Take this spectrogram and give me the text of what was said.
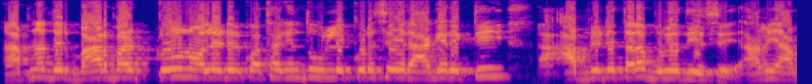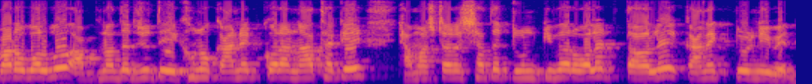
আপনাদের বারবার টোন ওয়ালেটের কথা কিন্তু উল্লেখ করেছে, এর আগের একটি আপডেটে তারা বলে দিয়েছে। আমি আবারও বলব, আপনাদের যদি এখনও কানেক্ট করা না থাকে হ্যামাস্টারের সাথে টোন কিপার ওয়ালেট তাহলে কানেক্ট করে নেবেন।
